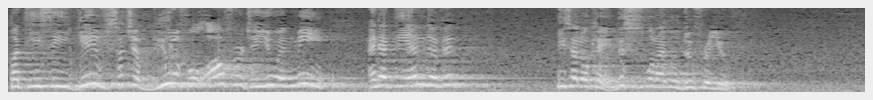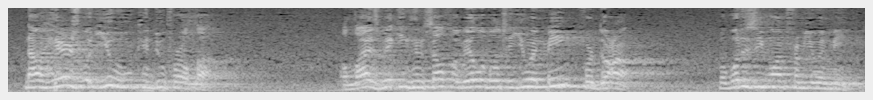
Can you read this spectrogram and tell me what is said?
But He, he gave such a beautiful offer to you and me, and at the end of it, he said, okay, this is what I will do for you. Now here's what you can do for Allah. Allah is making Himself available to you and me for dua. But what does He want from you and me?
